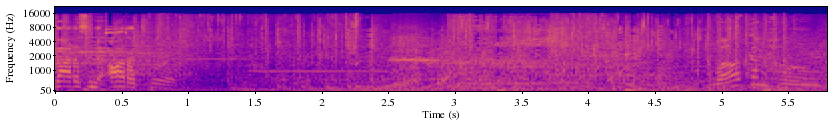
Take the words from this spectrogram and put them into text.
Got us an auto turret. Welcome home.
